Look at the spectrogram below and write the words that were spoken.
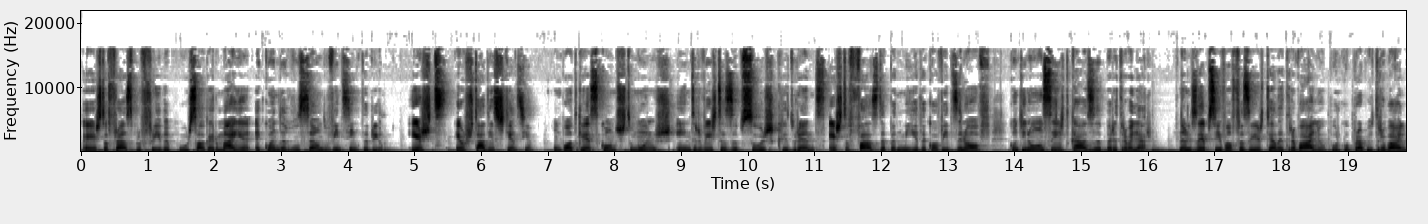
a esta frase proferida por Salgueiro Maia a quando da Revolução do 25 de Abril. Este é o Estado de Existência um podcast com testemunhos e entrevistas a pessoas que, durante esta fase da pandemia da Covid-19, continuam a sair de casa para trabalhar. Não lhes é possível fazer teletrabalho porque o próprio trabalho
